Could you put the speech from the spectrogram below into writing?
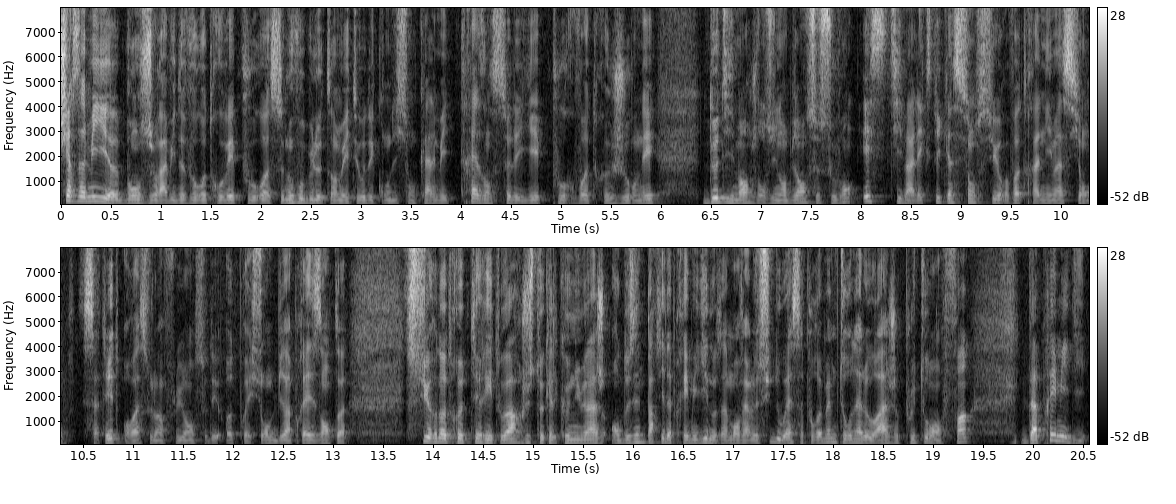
Chers amis, euh, bonjour, ravi de vous retrouver pour euh, ce nouveau bulletin météo des conditions calmes et très ensoleillées pour votre journée de dimanche dans une ambiance souvent estivale. Explication sur votre animation satellite, reste sous l'influence des hautes pressions bien présentes sur notre territoire. Juste quelques nuages en deuxième partie d'après-midi, notamment vers le sud-ouest. Ça pourrait même tourner à l'orage plutôt en fin d'après-midi.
